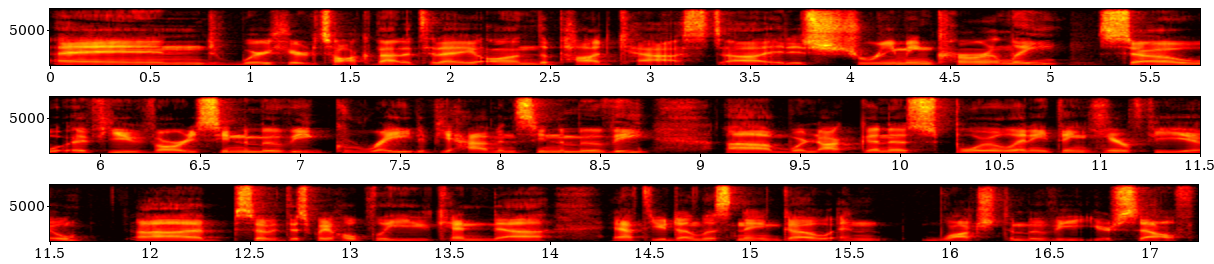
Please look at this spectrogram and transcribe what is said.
And we're here to talk about it today on the podcast. Uh, it is streaming currently, so if you've already seen the movie, great. If you haven't seen the movie, um, we're not going to spoil anything here for you. Uh, so this way, hopefully, you can, uh, after you're done listening, go and watch the movie yourself.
